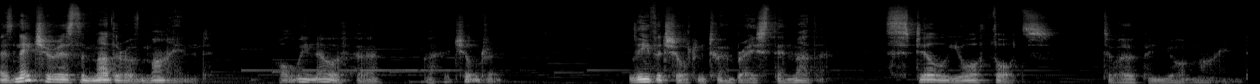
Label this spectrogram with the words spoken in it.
As nature is the mother of mind, all we know of her are her children. Leave the children to embrace their mother. Still your thoughts to open your mind.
